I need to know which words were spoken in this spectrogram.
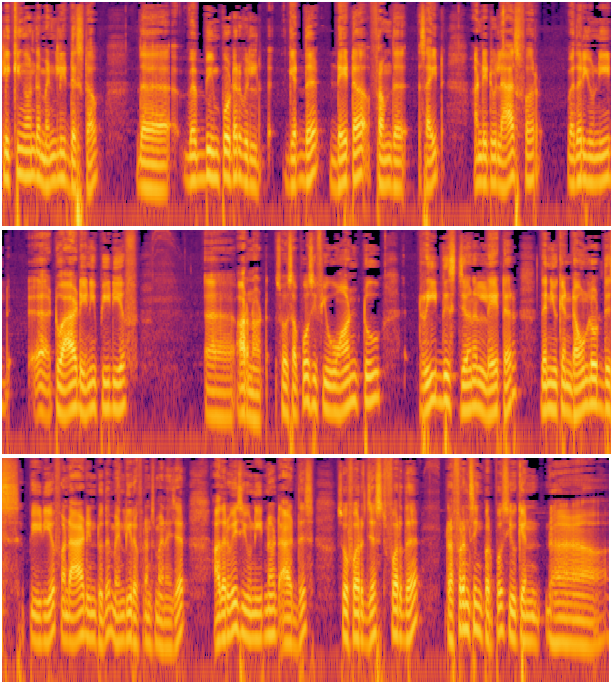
clicking on the Mendeley desktop, the web importer will get the data from the site and it will ask for whether you need uh, to add any PDF uh, or not. So suppose if you want to read this journal later then you can download this PDF and add into the Mendeley reference manager otherwise you need not add this so for just for the referencing purpose you can uh,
